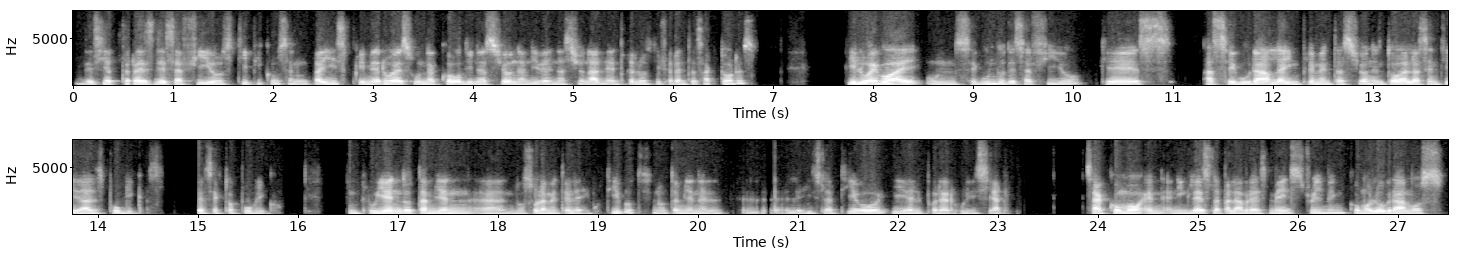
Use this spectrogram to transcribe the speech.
decir, tres desafíos típicos en un país. Primero es una coordinación a nivel nacional entre los diferentes actores. Y luego hay un segundo desafío que es asegurar la implementación en todas las entidades públicas del sector público, incluyendo también eh, no solamente el Ejecutivo, sino también el, Legislativo y el Poder Judicial. O sea, cómo en, inglés la palabra es mainstreaming, cómo logramos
